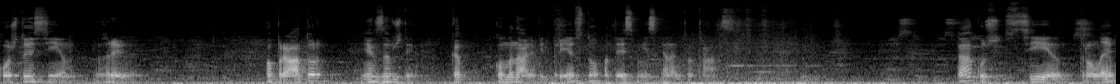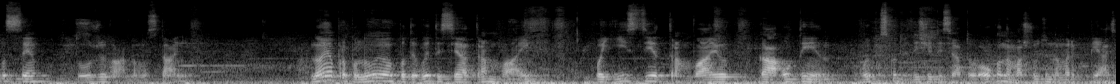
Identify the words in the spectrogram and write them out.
коштує 7 гривень. Оператор, як завжди, комунальне підприємство Одесь міськ Електротранс. Також всі тролейбуси в дуже гарному стані. Ну я пропоную подивитися трамвай поїзді трамваю К1 випуску 2010 року на маршруті номер 5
